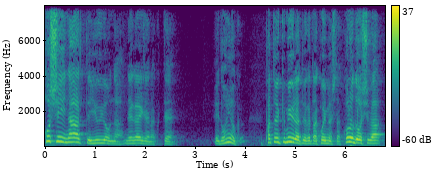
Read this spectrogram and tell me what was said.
欲しいなっていうような願いじゃなくて貪欲。パトリック・ミューラーという方はこう言いました。この動詞は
